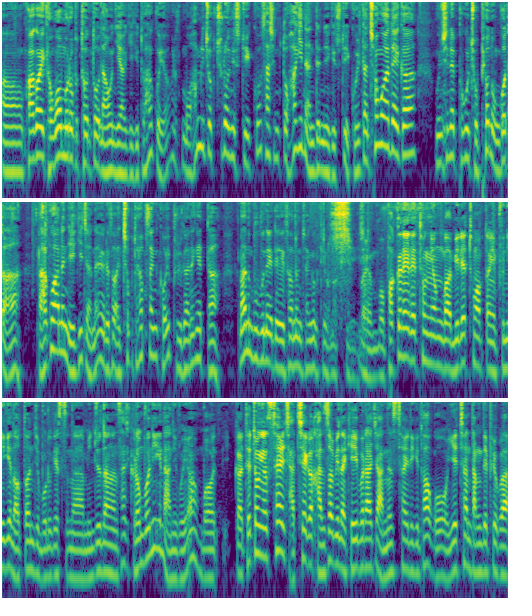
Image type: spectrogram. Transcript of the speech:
어, 과거의 경험으로부터 또 나온 이야기이기도 하고요. 그래서 뭐 합리적 추론일 수도 있고 사실 또 확인이 안된 얘기일 수도 있고 일단 청와대가 문신의 폭을 좁혀놓은 거다라고 하는 얘기잖아요. 그래서 애초부터 협상이 거의 불가능했다라는 부분에 대해서는 장경태 의원 어떻게 얘기죠? 네, 뭐 박근혜 대통령과 미래통합당의 분위기는 어떤지 모르겠으나 민주당은 사실 그런 분위기는 아니고요. 뭐 그러니까 대통령 스타일 자체가 간섭이나 개입을 하지 않는 스타일이기도 하고 이해찬 당대표가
